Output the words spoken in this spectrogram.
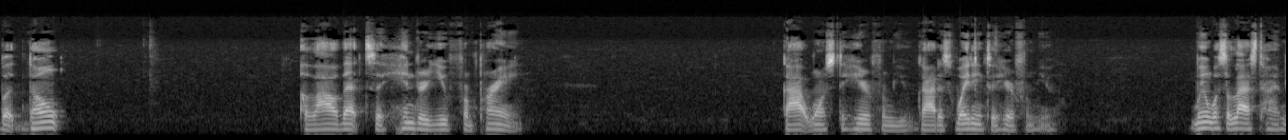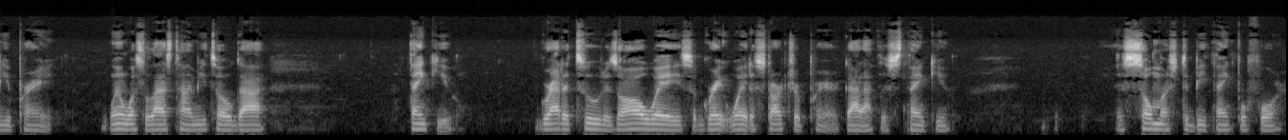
but don't allow that to hinder you from praying. God wants to hear from you. God is waiting to hear from you. When was the last time you prayed? When was the last time you told God, thank you? Gratitude is always a great way to start your prayer. God, I just thank you. There's so much to be thankful for.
